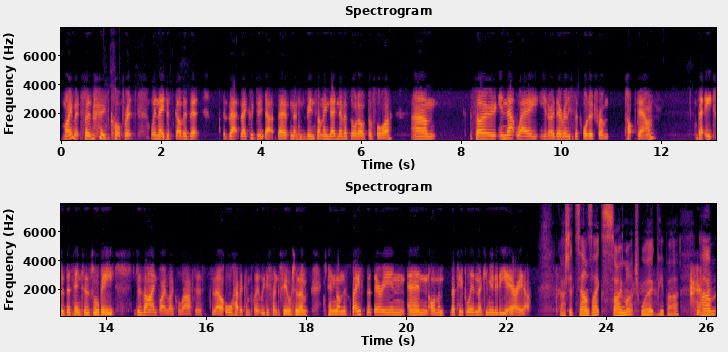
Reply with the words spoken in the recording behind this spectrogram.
moment for those corporates when they discovered that that they could do that. That had been something they'd never thought of before. Um, so in that way, you know, they're really supported from top down that each of the centres will be designed by local artists. They'll all have a completely different feel to them, depending on the space that they're in and on the people in the community area. Gosh, it sounds like so much work, Pippa. Um,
